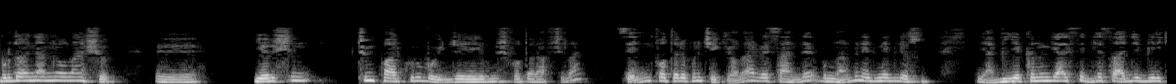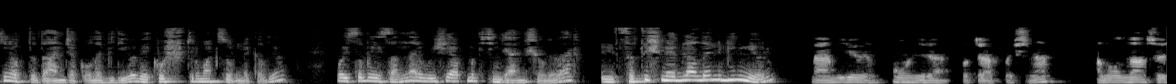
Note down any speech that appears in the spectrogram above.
burada önemli olan şu. E, yarışın tüm parkuru boyunca yayılmış fotoğrafçılar senin fotoğrafını çekiyorlar ve sen de bunlardan edinebiliyorsun. Yani bir yakının gelse bile sadece bir iki noktada ancak olabiliyor ve koşuşturmak zorunda kalıyor. Oysa bu insanlar bu işi yapmak için gelmiş oluyorlar. E, satış meblağlarını bilmiyorum. Ben biliyorum 10 lira fotoğraf başına ama ondan sonra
